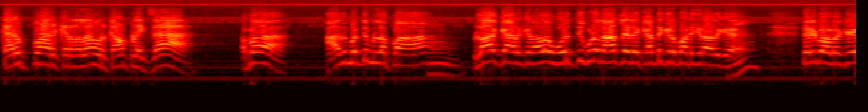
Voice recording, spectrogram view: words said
கருப்பா இருக்கிறதெல்லாம் ஒரு காம்ப்ளெக்ஸா அப்பா அது மட்டும் இல்லப்பா. பிளாக்கா இருக்கனால ஒருத்தி கூட நாட்டுல என்னை கண்டுக்கிற மாட்டேங்கிறாளுங்க. தெரியுமா உனக்கு?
